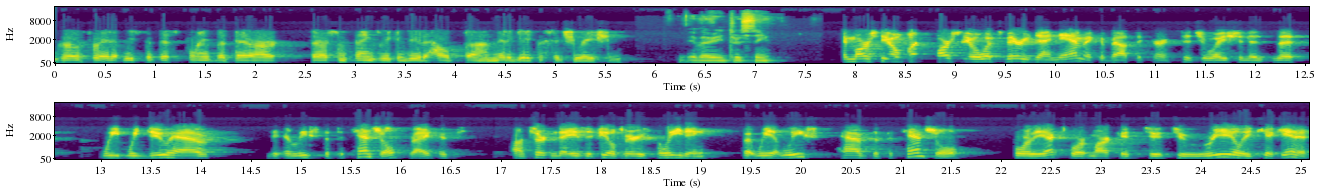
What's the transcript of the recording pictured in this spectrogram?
growth rate, at least at this point, but there are, there are some things we can do to help uh, mitigate the situation. Yeah, very interesting. And Marcio, what, Marcio, what's very dynamic about the current situation is that we, we do have the, at least the potential, right? It's on certain days it feels very fleeting, but we at least have the potential for the export market to, to really kick in at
